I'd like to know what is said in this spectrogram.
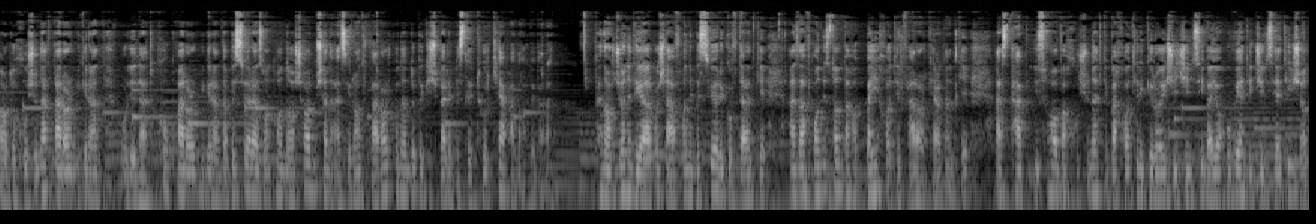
مورد خشونت قرار می گیرند مورد لطوکوب قرار می گیرند و بسیار از آنها ناچار میشن از ایران فرار کنند و به کشور مثل ترکیه پناه ببرند. پناهجویان دیگرباش افغان بسیاری گفتند که از افغانستان به این خاطر فرار کردند که از تبعیضها و خشونت که به خاطر گرایش جنسی و یا هویت جنسیتیشان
